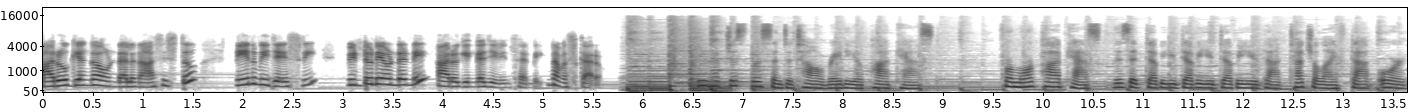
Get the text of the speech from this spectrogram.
ఆరోగ్యంగా ఉండాలని ఆశిస్తూ నేను మీ జయశ్రీ వింటూనే ఉండండి ఆరోగ్యంగా జీవించండి నమస్కారం You have just listened to Tall Radio Podcast. For more podcasts, visit www.touchalife.org.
